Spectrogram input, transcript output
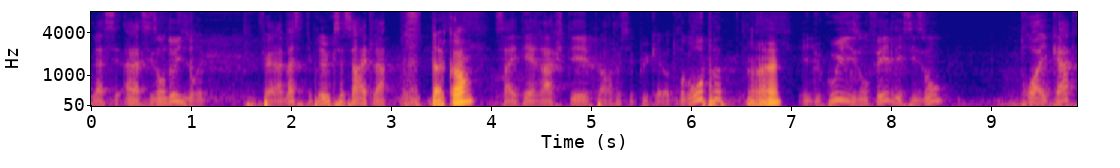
La sa- à la saison 2, ils auraient fait à la base, c'était prévu que ça s'arrête là. D'accord. Ça a été racheté par je sais plus quel autre groupe. Ouais. Et du coup, ils ont fait les saisons 3 et 4.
